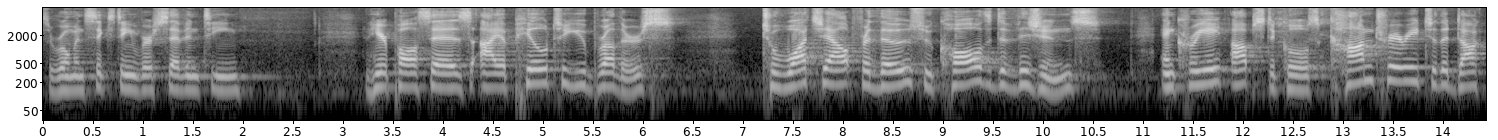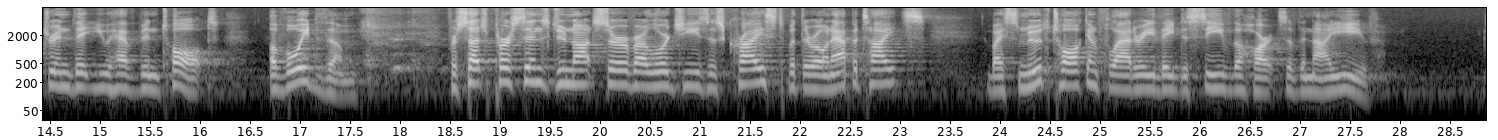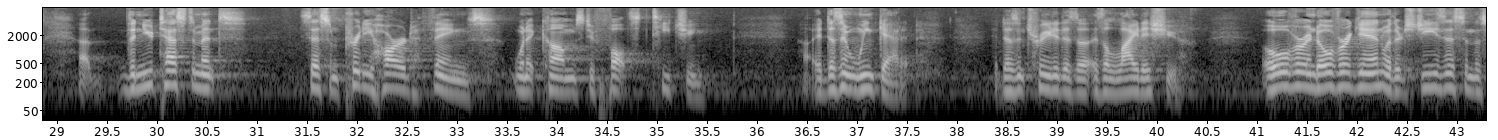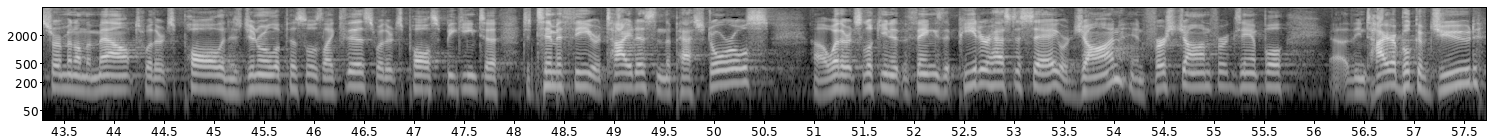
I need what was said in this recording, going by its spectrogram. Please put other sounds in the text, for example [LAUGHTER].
So, Romans 16, verse 17. And here Paul says, I appeal to you, brothers, to watch out for those who cause divisions and create obstacles contrary to the doctrine that you have been taught. Avoid them. For such persons do not serve our Lord Jesus Christ, but their own appetites. By smooth talk and flattery, they deceive the hearts of the naive. The New Testament says some pretty hard things when it comes to false teaching. Uh, it doesn't wink at it, it doesn't treat it as a, as a light issue. Over and over again, whether it's Jesus in the Sermon on the Mount, whether it's Paul in his general epistles like this, whether it's Paul speaking to, to Timothy or Titus in the pastorals, uh, whether it's looking at the things that Peter has to say or John in 1 John, for example, uh, the entire book of Jude,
